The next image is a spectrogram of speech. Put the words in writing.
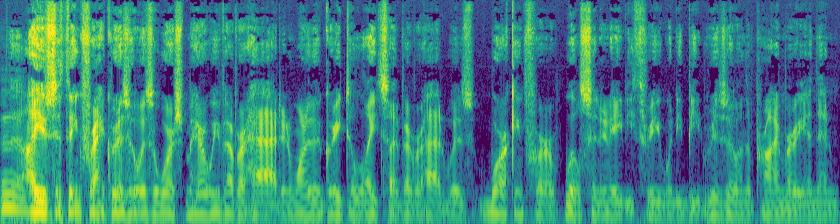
mm. I used to think Frank Rizzo was the worst mayor we've ever had, and one of the great delights I've ever had was working for Wilson in '83 when he beat Rizzo in the primary, and then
